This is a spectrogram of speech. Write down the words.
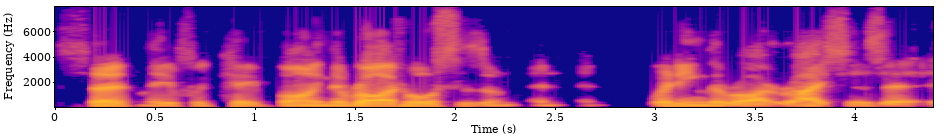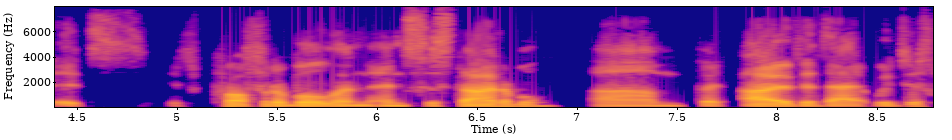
certainly if we keep buying the right horses and, and, and winning the right races, it, it's it's profitable and, and sustainable. Um, but over that, we just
